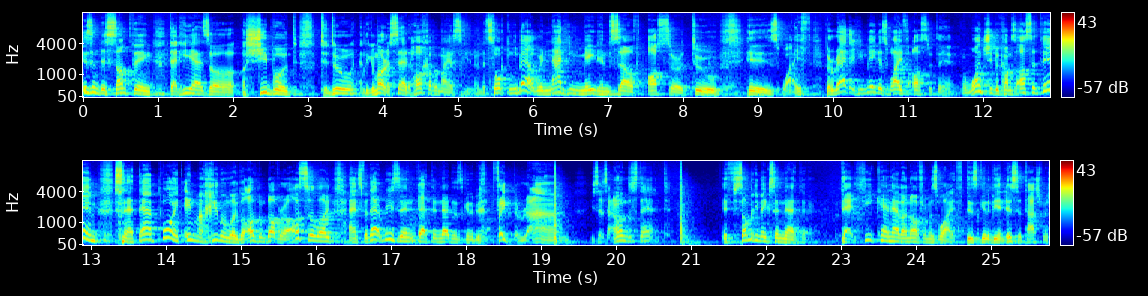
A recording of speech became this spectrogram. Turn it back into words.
Isn't this something that he has a, a shibud to do? And the Gemara said, and it's talking about where not he made himself usher to his wife, but rather he made his wife usher to him. And once she becomes usher to him, so at that point, in and it's for that reason that the neder is going to be chafrik the ran. He says, I don't understand if somebody makes a neder that he can't have enough from his wife. This is going to be an issa tashmish.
